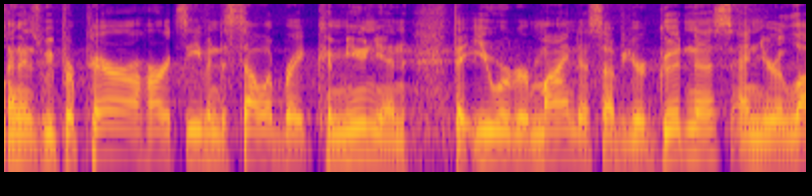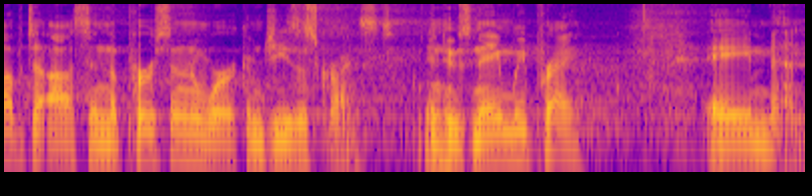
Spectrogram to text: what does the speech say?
And as we prepare our hearts even to celebrate communion, that you would remind us of your goodness and your love to us in the person and work of Jesus Christ, in whose name we pray. Amen.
